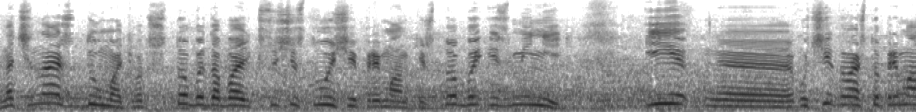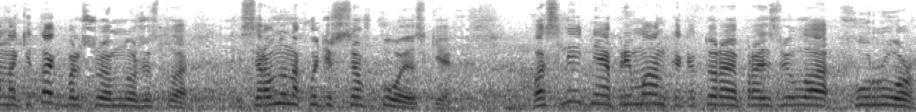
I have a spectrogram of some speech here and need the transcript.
начинаешь думать, вот что бы добавить к существующей приманке, что бы изменить. И э, учитывая, что приманок и так большое множество, все равно находишься в поиске. Последняя приманка, которая произвела фурор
